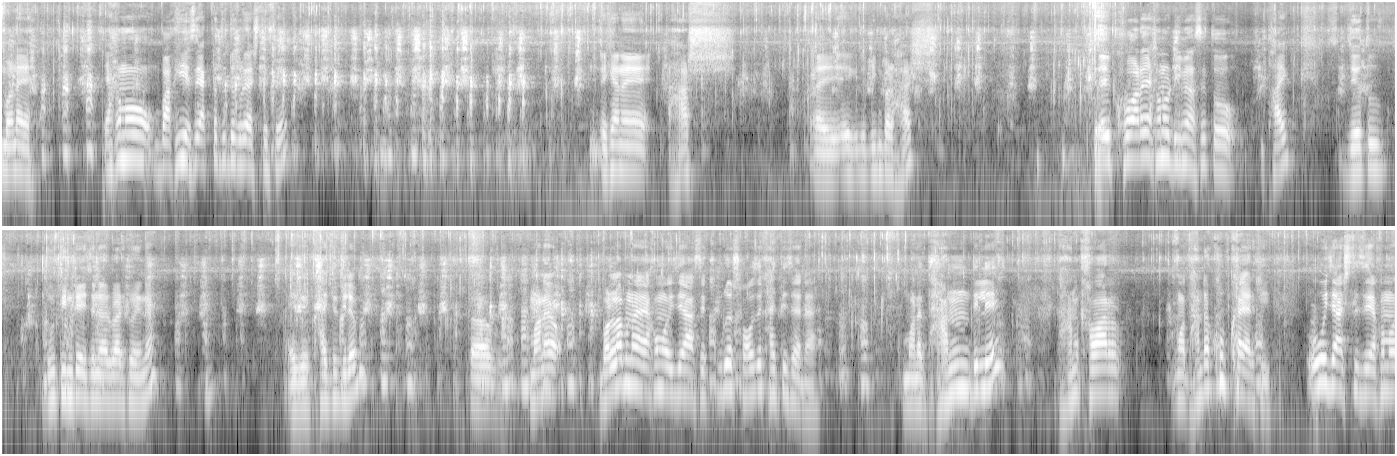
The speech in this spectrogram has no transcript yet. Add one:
মানে এখনও বাকি আছে একটা দুটো করে আসতেছে এখানে হাঁস, এই ডিম পাড়া হাঁস। এই খোয়ারে এখনও ডিম আছে, তো থাক, যেহেতু দু, তিনটে এই জন্য আর বার করি না। এই যে খাইতে দিলাম। তা মানে বললাম না, এখন ওই যে আছে, পুরো সহজে খাইতে চায় না। মানে ধান দিলে, ধান খাওয়ার মানে ধানটা খুব খায় আর কি। ওই যে আসতেছে এখনও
